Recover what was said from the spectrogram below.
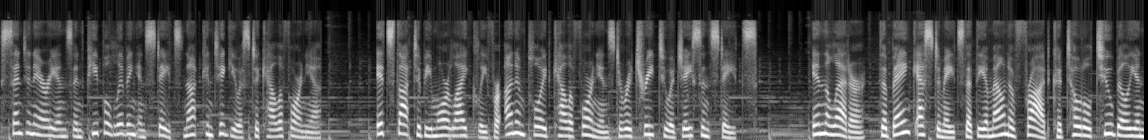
centenarians and people living in states not contiguous to California. It's thought to be more likely for unemployed Californians to retreat to adjacent states. In the letter, the bank estimates that the amount of fraud could total $2 billion.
